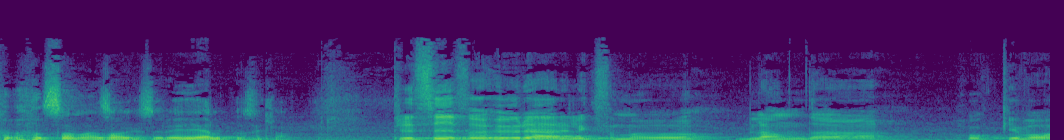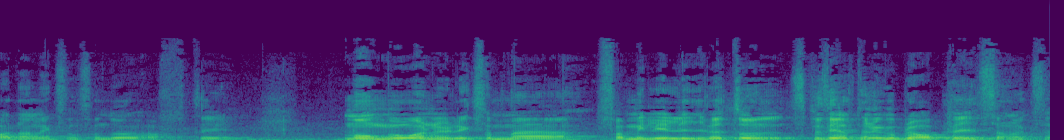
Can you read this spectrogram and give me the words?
och sådana saker. Så det hjälper såklart. Precis, och hur är det liksom att blanda hockey i vardagen liksom, som du har haft i många år nu liksom, med familjelivet och speciellt när det går bra på isen också?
